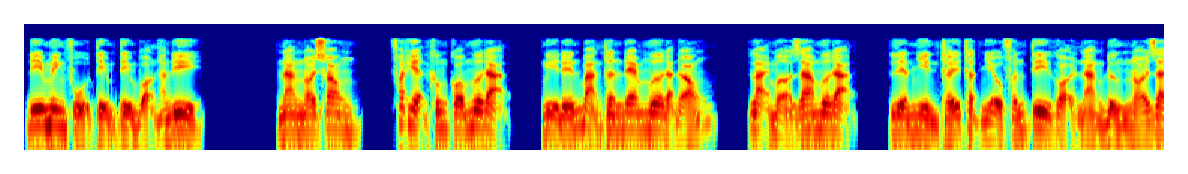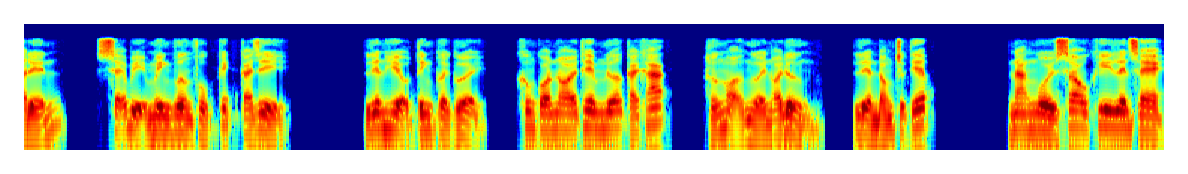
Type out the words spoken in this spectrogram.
đi minh phủ tìm tìm bọn hắn đi. Nàng nói xong, phát hiện không có mưa đạn, nghĩ đến bản thân đem mưa đạn đóng, lại mở ra mưa đạn, liền nhìn thấy thật nhiều phấn ti gọi nàng đừng nói ra đến, sẽ bị minh vương phục kích cái gì liên hiệu tinh cười cười, không có nói thêm nữa cái khác, hướng mọi người nói đừng, liền đóng trực tiếp. Nàng ngồi sau khi lên xe,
